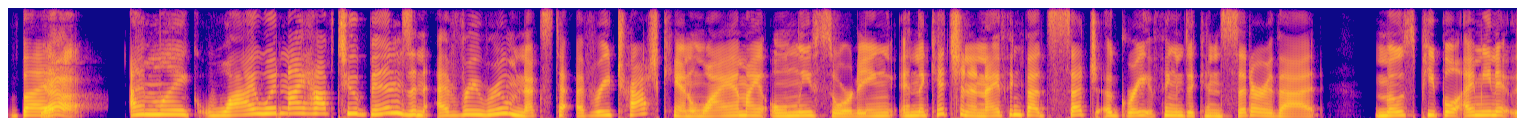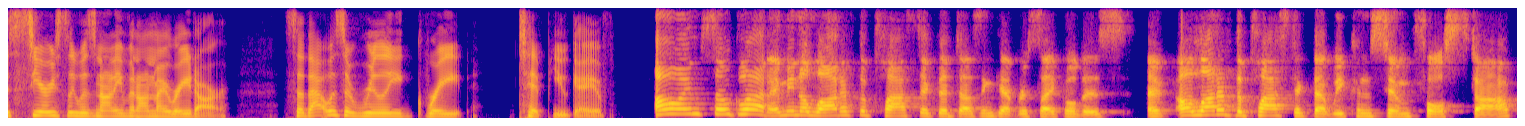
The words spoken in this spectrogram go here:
But Yeah. I'm like, why wouldn't I have two bins in every room next to every trash can? Why am I only sorting in the kitchen? And I think that's such a great thing to consider that most people, I mean, it seriously was not even on my radar. So that was a really great tip you gave. Oh, I'm so glad. I mean, a lot of the plastic that doesn't get recycled is a, a lot of the plastic that we consume, full stop.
